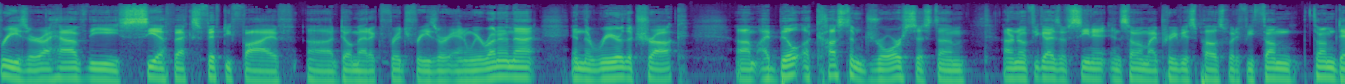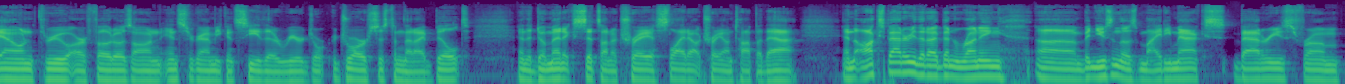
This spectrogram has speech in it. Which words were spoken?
freezer. I have the CFX 55 uh, Dometic fridge freezer, and we're running that in the rear of the truck. Um, I built a custom drawer system. I don't know if you guys have seen it in some of my previous posts, but if you thumb thumb down through our photos on Instagram, you can see the rear drawer system that I built. And the Dometic sits on a tray, a slide out tray on top of that. And the aux battery that I've been running, um, been using those Mighty Max batteries from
